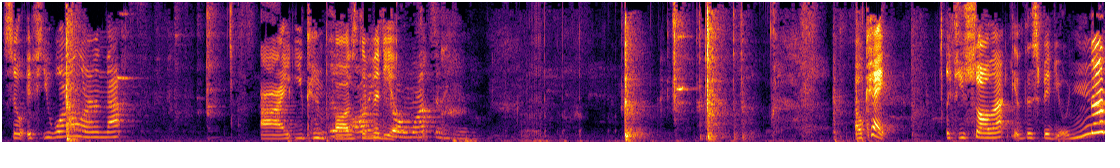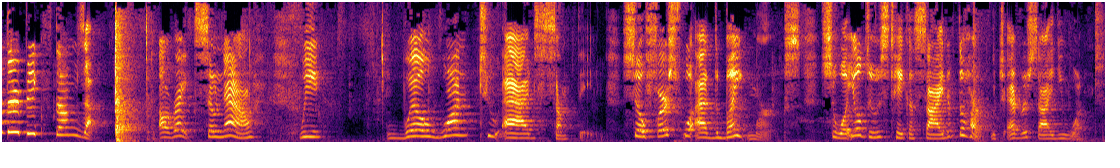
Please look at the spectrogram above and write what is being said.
So if you want to learn that, I you can pause the video. Okay, if you saw that, give this video another big thumbs up. All right, so now we will want to add something. So first we'll add the bite marks. So what you'll do is take a side of the heart, whichever side you want,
